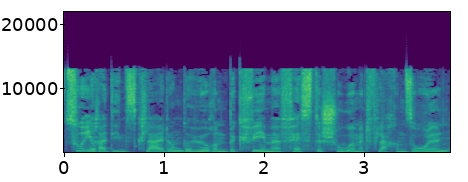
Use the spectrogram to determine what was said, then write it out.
Zu ihrer Dienstkleidung gehören bequeme, feste Schuhe mit flachen Sohlen,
